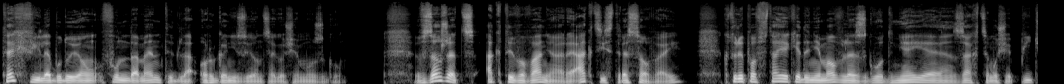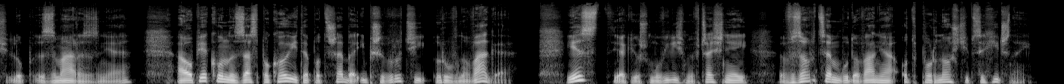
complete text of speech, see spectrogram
Te chwile budują fundamenty dla organizującego się mózgu. Wzorzec aktywowania reakcji stresowej, który powstaje, kiedy niemowlę zgłodnieje, zachce mu się pić lub zmarznie, a opiekun zaspokoi tę potrzebę i przywróci równowagę, jest, jak już mówiliśmy wcześniej, wzorcem budowania odporności psychicznej.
